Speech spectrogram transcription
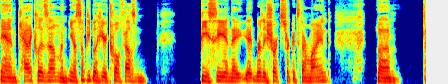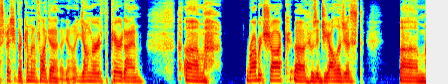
and cataclysm. And, you know, some people hear 12,000 BC and they, it really short circuits their mind. Um, especially if they're coming from like a, you know, young earth paradigm. Um, Robert Schoch, uh, who's a geologist, um,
